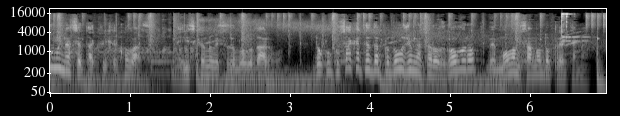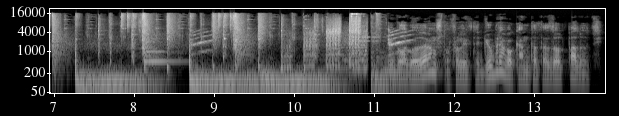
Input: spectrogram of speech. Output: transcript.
Кумина се такви како вас. Неискрено ви се заблагодарувам. Доколку сакате да продолжиме со разговорот, ве молам само допретеме. Ви благодарам што фрливте ѓубре во кантата за отпадоци.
